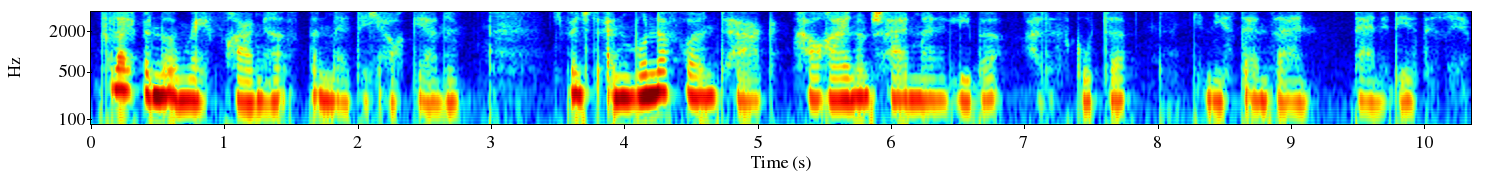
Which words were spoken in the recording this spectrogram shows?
Und vielleicht, wenn du irgendwelche Fragen hast, dann melde dich auch gerne. Ich wünsche dir einen wundervollen Tag. Hau rein und schein, meine Liebe. Alles Gute. Genieß dein Sein. Deine Desiree.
